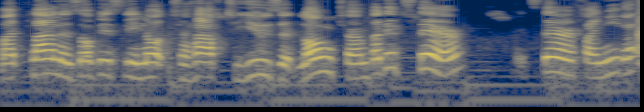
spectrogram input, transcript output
My plan is obviously not to have to use it long term, but it's there. It's there if I need it.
